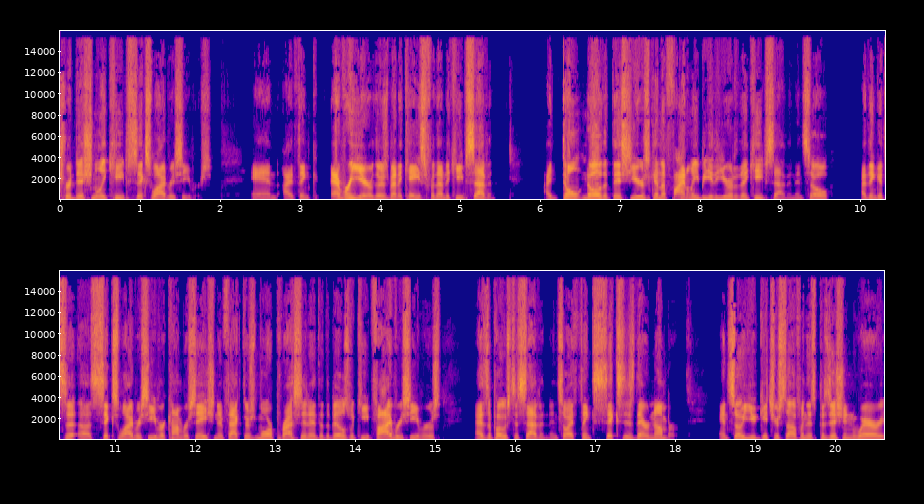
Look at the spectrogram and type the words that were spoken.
traditionally keep six wide receivers. And I think every year there's been a case for them to keep seven. I don't know that this year's going to finally be the year that they keep seven. And so I think it's a, a, six wide receiver conversation. In fact, there's more precedent that the Bills would keep five receivers as opposed to seven. And so I think six is their number. And so you get yourself in this position where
